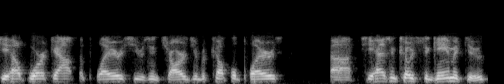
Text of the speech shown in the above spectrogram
she helped work out the players. She was in charge of a couple players. Uh, she hasn't coached a game at Duke.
